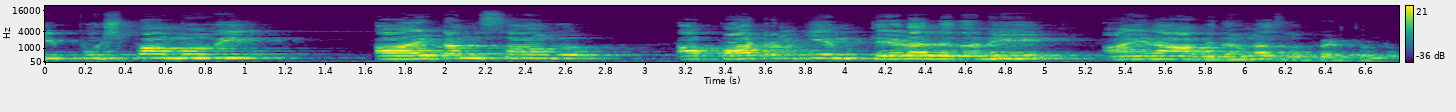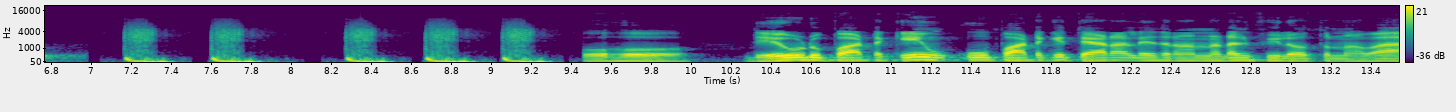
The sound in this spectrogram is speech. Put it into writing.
ఈ పుష్ప మూవీ ఆ ఐటమ్ సాంగ్ ఆ పాటలకి ఏం తేడా లేదని ఆయన ఆ విధంగా చూపెడుతుండు. ఓహో దేవుడు పాటకి ఊ పాటకి తేడా లేదని అన్నాడని ఫీల్ అవుతున్నావా?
